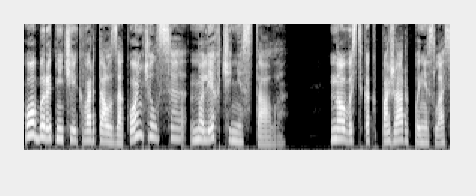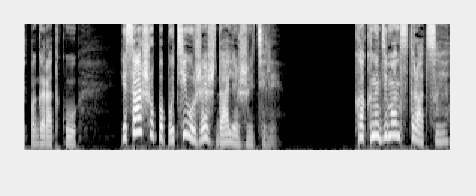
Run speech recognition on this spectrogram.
Оборотничий квартал закончился, но легче не стало. Новость, как пожар, понеслась по городку, и Сашу по пути уже ждали жители. «Как на демонстрации»,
